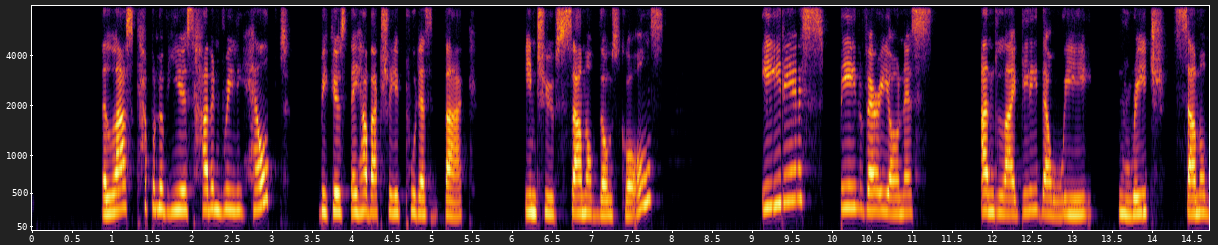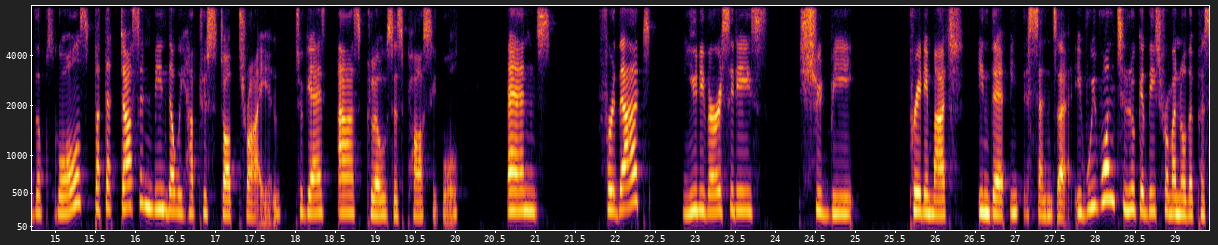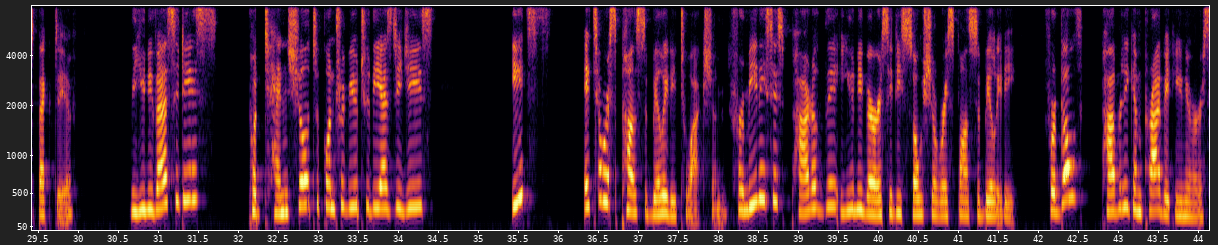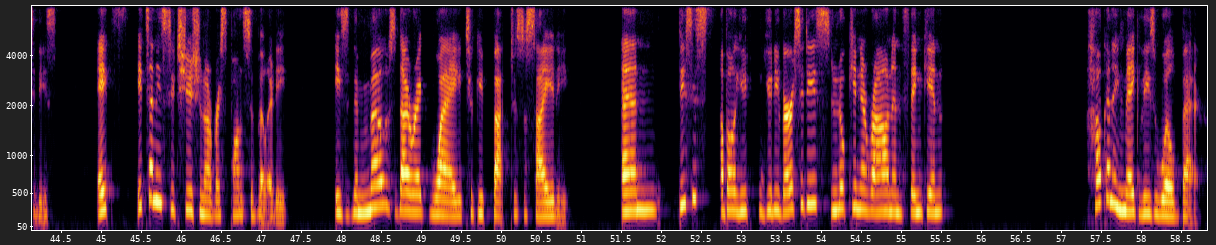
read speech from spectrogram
the last couple of years haven't really helped because they have actually put us back into some of those goals. It is, being very honest, unlikely that we reach some of those goals, but that doesn't mean that we have to stop trying to get as close as possible. And for that, universities should be pretty much in the in the center. If we want to look at this from another perspective, the university's potential to contribute to the SDGs, it's it's a responsibility to action. For me, this is part of the university social responsibility for both public and private universities. It's it's an institutional responsibility. It's the most direct way to give back to society. And this is about u- universities looking around and thinking, how can I make this world better?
